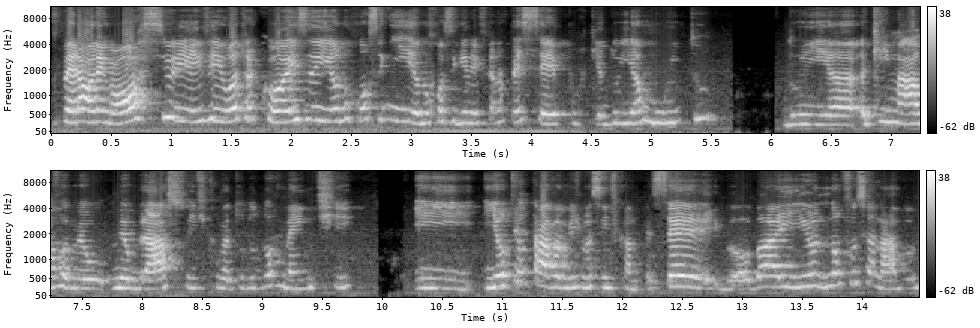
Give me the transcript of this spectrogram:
superar o negócio e aí veio outra coisa e eu não conseguia, eu não conseguia nem ficar no PC, porque doía muito. Doía. Eu queimava meu, meu braço e ficava tudo dormente. E, e eu tentava mesmo assim ficar no PC e blá blá, e eu, não funcionava.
